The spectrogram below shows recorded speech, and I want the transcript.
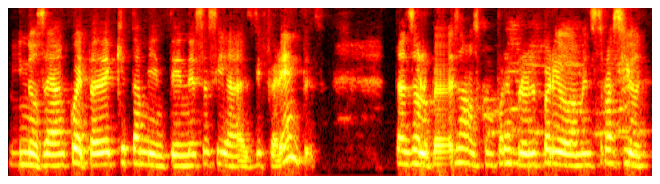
y no se dan cuenta de que también tienen necesidades diferentes. Tan solo pensamos como por ejemplo el periodo de menstruación,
